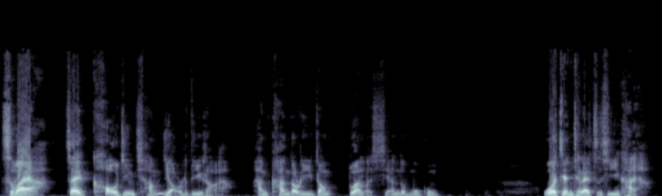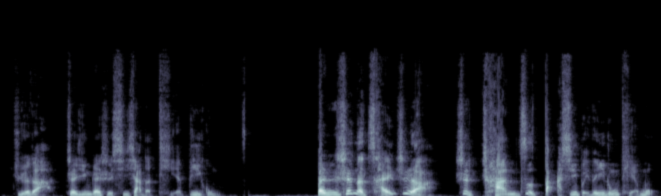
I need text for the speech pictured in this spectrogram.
此外啊，在靠近墙角的地上呀，还看到了一张断了弦的木弓。我捡起来仔细一看呀，觉得。这应该是西夏的铁壁弓，本身的材质啊是产自大西北的一种铁木，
